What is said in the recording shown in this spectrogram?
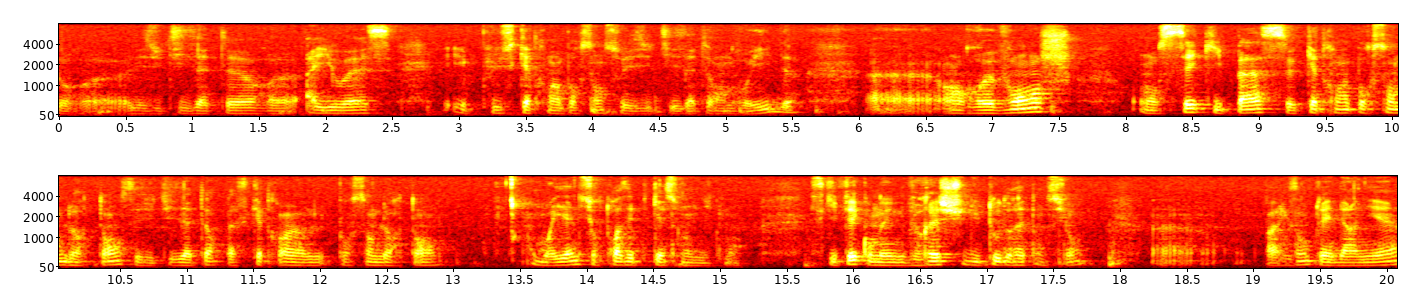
euh, les utilisateurs iOS et plus 80% sur les utilisateurs Android. En revanche, on sait qu'ils passent 80% de leur temps, ces utilisateurs passent 80% de leur temps en moyenne sur trois applications uniquement. Ce qui fait qu'on a une vraie chute du taux de rétention. Par exemple, l'année dernière,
